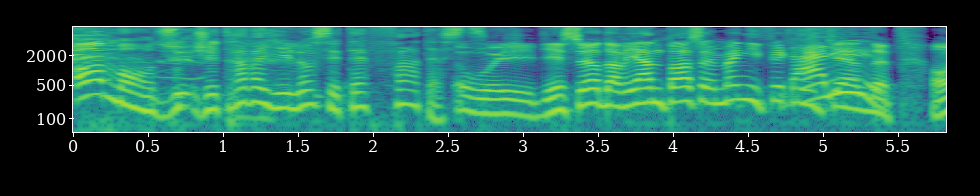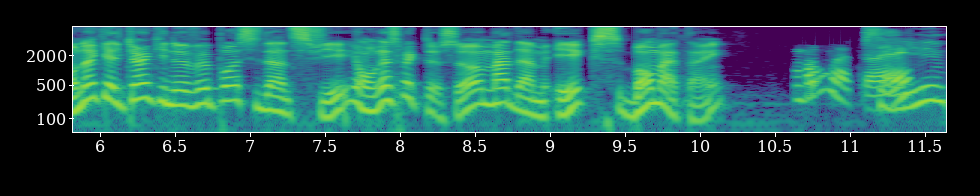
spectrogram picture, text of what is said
Oh mon Dieu, j'ai travaillé là, c'était fantastique. Oui, bien sûr. Doriane passe un magnifique Salut. week-end. On a quelqu'un qui ne veut pas s'identifier. On respecte ça. Madame X, bon matin. Bon matin. Salut.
